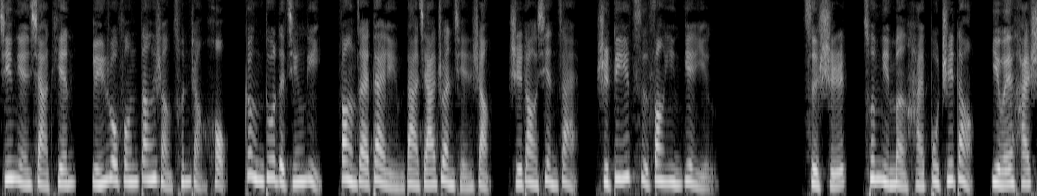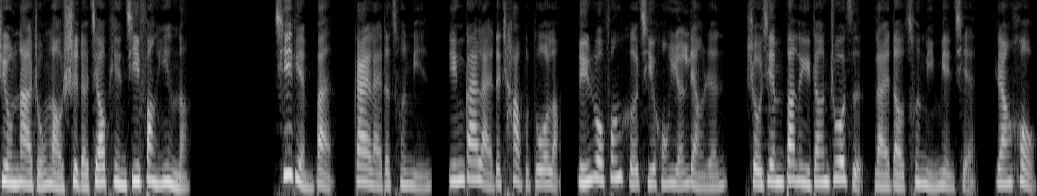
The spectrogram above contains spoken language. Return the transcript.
今年夏天，林若风当上村长后，更多的精力放在带领大家赚钱上，直到现在是第一次放映电影。此时，村民们还不知道，以为还是用那种老式的胶片机放映呢。七点半，该来的村民应该来的差不多了。林若风和齐宏远两人首先搬了一张桌子来到村民面前，然后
